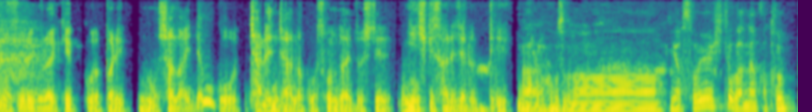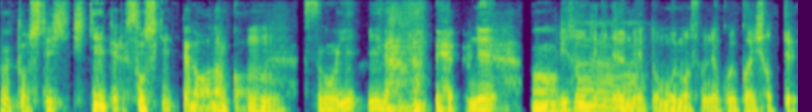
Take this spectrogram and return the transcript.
まあ、それぐらい結構やっぱり、もう社内でもこう、チャレンジャーなこう存在として認識されてるっていう。なるほどないや、そういう人がなんかトップとして率いてる組織ってのはなんか、うん。すごいいいだろうなって。ね、うん。理想的だよね、うんと思いますよね、こういう会社って。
